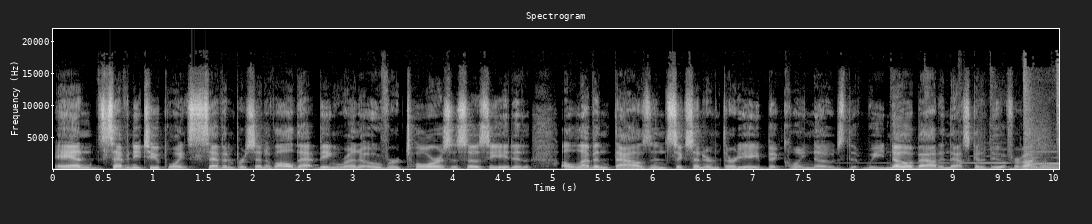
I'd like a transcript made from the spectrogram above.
and 72.7% of all that being run over Tor's associated 11,638 Bitcoin nodes that we know about, and that's going to do it for Vinyl.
